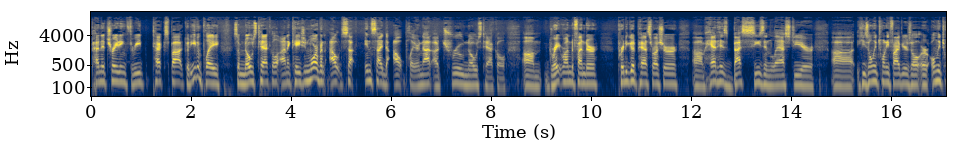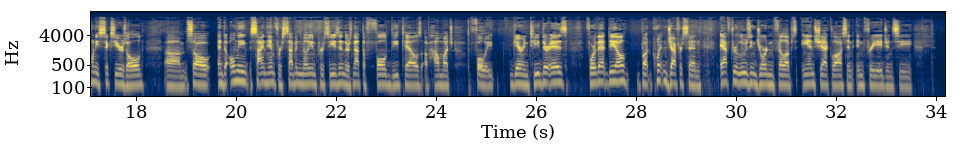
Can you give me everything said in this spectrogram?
penetrating three tech spot, could even play some nose tackle on occasion, more of an outside inside to out player, not a true nose tackle. Um, great run defender, pretty good pass rusher. Um, had his best season last year. Uh, he's only 25 years old or only 26 years old. Um, so and to only sign him for seven million per season, there's not the full details of how much fully guaranteed there is for that deal. But Quinton Jefferson, after losing Jordan Phillips and Shaq Lawson in free agency,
